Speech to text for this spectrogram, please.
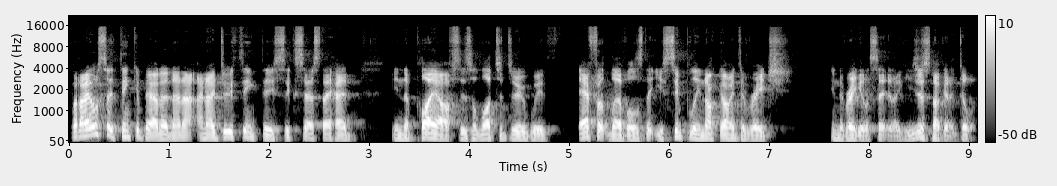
But I also think about it, and I, and I do think the success they had in the playoffs is a lot to do with effort levels that you're simply not going to reach in the regular season. Like, you're just not going to do it.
